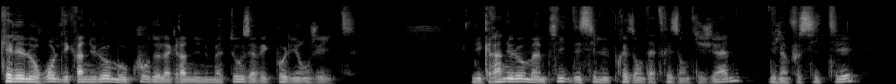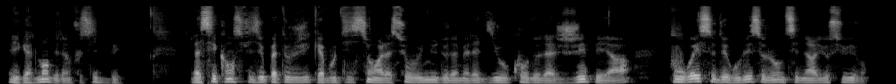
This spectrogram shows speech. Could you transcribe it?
Quel est le rôle des granulomes au cours de la granulomatose avec polyangéite? Les granulomes impliquent des cellules présentatrices antigènes, des lymphocytes T et également des lymphocytes B. La séquence physiopathologique aboutissant à la survenue de la maladie au cours de la GPA pourrait se dérouler selon le scénario suivant.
